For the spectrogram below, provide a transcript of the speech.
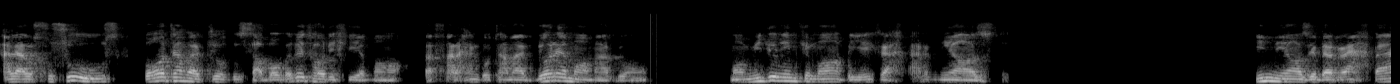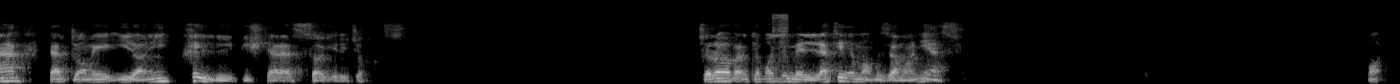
علل خصوص با توجه به سوابق تاریخی ما و فرهنگ و تمدن ما مردم ما می‌دونیم که ما به یک رهبر نیاز داریم. این نیاز به رهبر در جامعه ایرانی خیلی بیشتر از سایر جاست چرا؟ برای اینکه ما یه ملت امام زمانی هستیم. ما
